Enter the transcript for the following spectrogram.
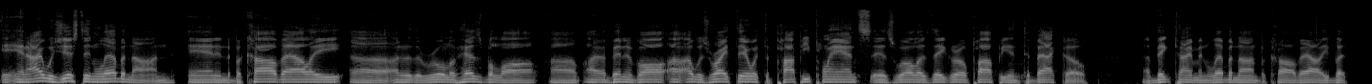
and I was just in Lebanon and in the Bekaa Valley uh, under the rule of Hezbollah. Uh, I've been involved. I, was right there with the poppy plants as well as they grow poppy and tobacco, uh, big time in Lebanon, Bekaa Valley. But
